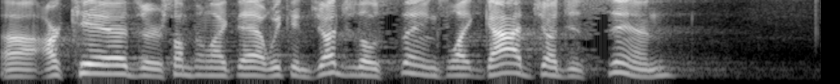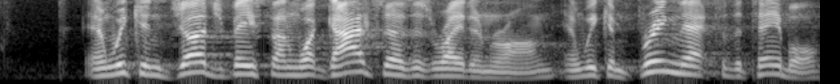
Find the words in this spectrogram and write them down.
uh, our kids or something like that. We can judge those things like God judges sin. And we can judge based on what God says is right and wrong. And we can bring that to the table.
